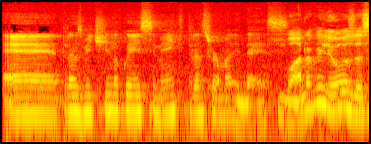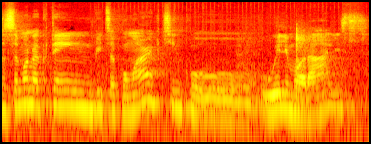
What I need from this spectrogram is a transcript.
É, transmitindo conhecimento e transformando ideias. Maravilhoso. Essa semana que tem pizza com marketing, com o Willy Morales,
